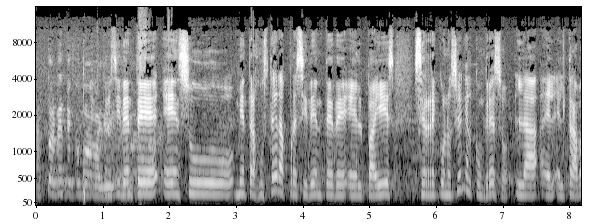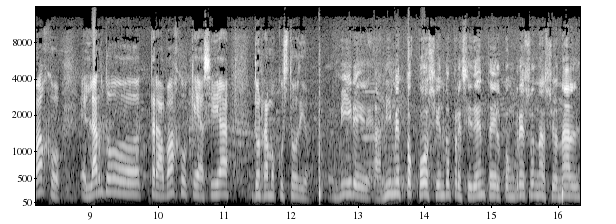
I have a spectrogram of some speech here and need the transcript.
Actualmente, ¿cómo Presidente, en su, mientras usted era presidente del país, se reconoció en el Congreso la, el, trabajo, el arduo trabajo que hacía don Ramón Custodio. Pues mire, a mí me tocó, siendo presidente del Congreso Nacional,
